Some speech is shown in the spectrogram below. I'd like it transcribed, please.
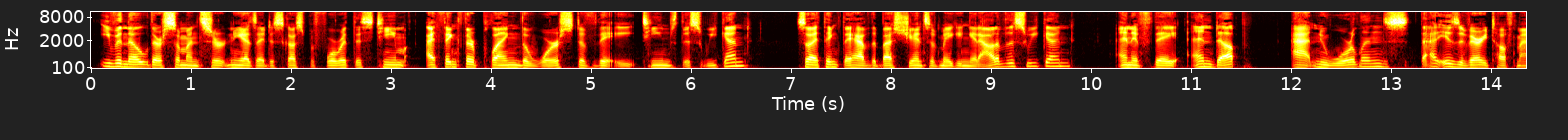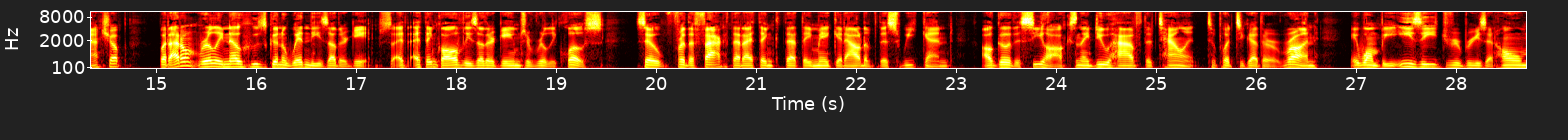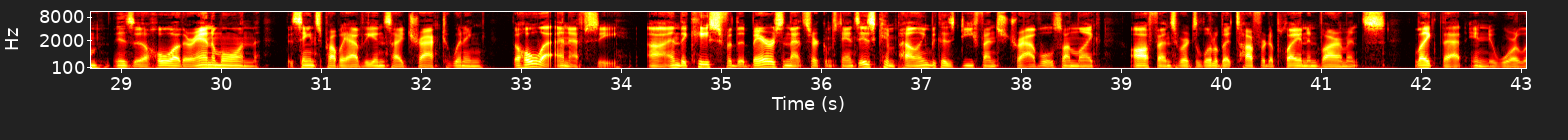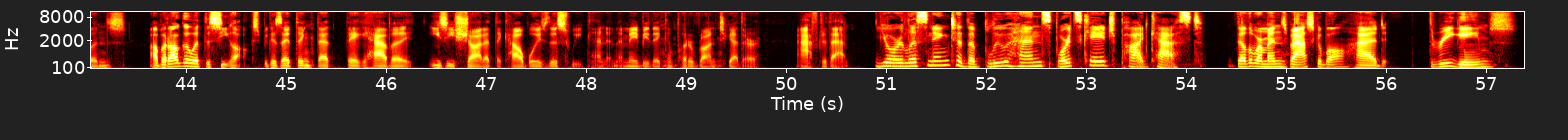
even though there's some uncertainty, as I discussed before with this team, I think they're playing the worst of the eight teams this weekend. So I think they have the best chance of making it out of this weekend. And if they end up at New Orleans, that is a very tough matchup. But I don't really know who's going to win these other games. I, I think all of these other games are really close. So for the fact that I think that they make it out of this weekend, I'll go the Seahawks, and they do have the talent to put together a run. It won't be easy. Drew Brees at home is a whole other animal, and the Saints probably have the inside track to winning the whole NFC. Uh, and the case for the Bears in that circumstance is compelling because defense travels, unlike offense, where it's a little bit tougher to play in environments like that in New Orleans. Uh, but I'll go with the Seahawks because I think that they have a easy shot at the Cowboys this weekend, and then maybe they can put a run together after that. You're listening to the Blue Hen Sports Cage podcast. Delaware men's basketball had three games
